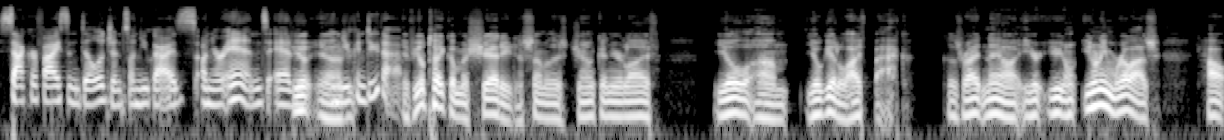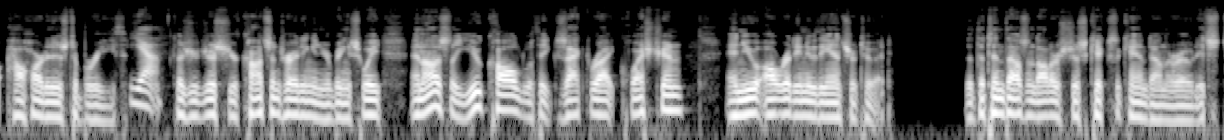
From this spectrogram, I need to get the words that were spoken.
sacrifice and diligence on you guys on your end, and you, yeah, and you can do that. If you'll take a machete to some of this junk in your life, you'll um you'll get a life back. Because right now you're you don't you don't even realize how how hard it is to breathe. Yeah. Because you're just you're concentrating and you're being sweet. And honestly, you called with the exact right question, and you already knew the answer to it. That the ten thousand dollars just kicks the can down the road. It's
